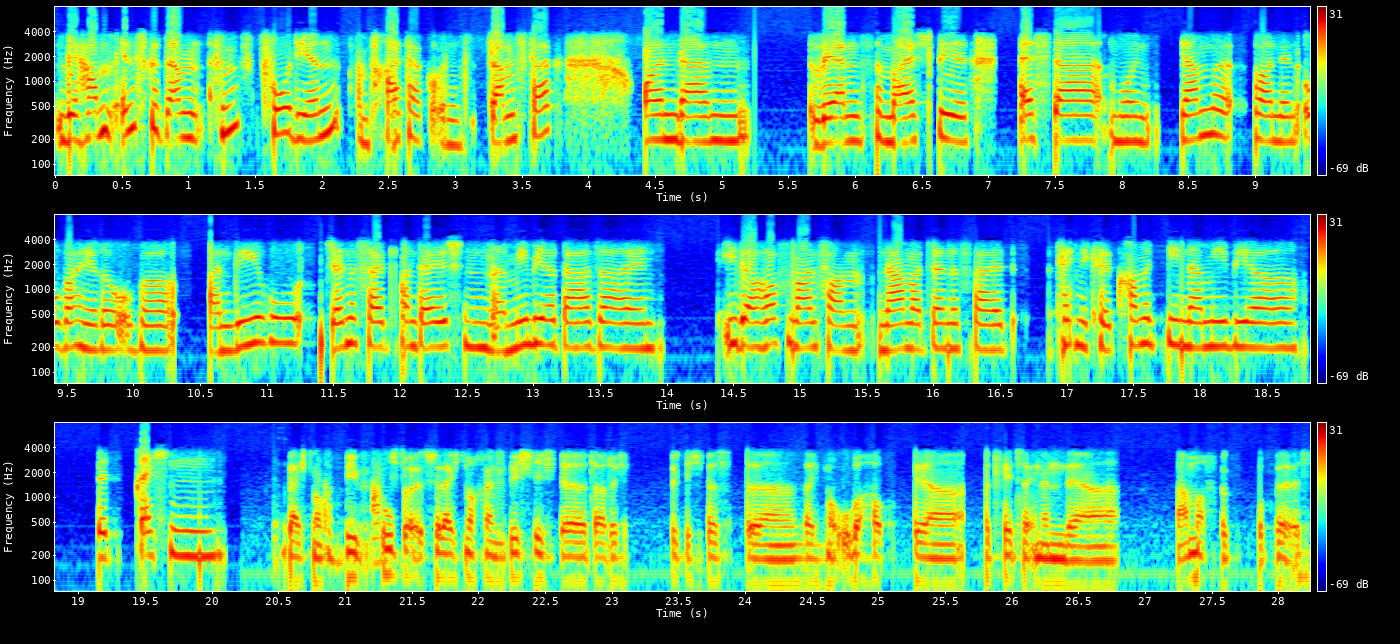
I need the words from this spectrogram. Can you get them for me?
Wir haben insgesamt fünf Podien am Freitag und Samstag. Und dann werden zum Beispiel Esther Munyame von den Oberheere Ober Bandiru Genocide Foundation Namibia da sein, Ida Hoffmann vom Nama Genocide Technical Committee Namibia wird sprechen. Vielleicht noch, Bibi Cooper ist vielleicht noch ganz wichtig, äh, dadurch, wirklich das, äh, sag ich mal, Oberhaupt der VertreterInnen der Nama-Gruppe ist.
